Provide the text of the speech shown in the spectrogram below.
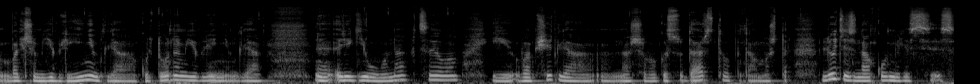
большим явлением для культурным явлением для э, региона в целом и вообще для нашего государства, потому что люди знакомились с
